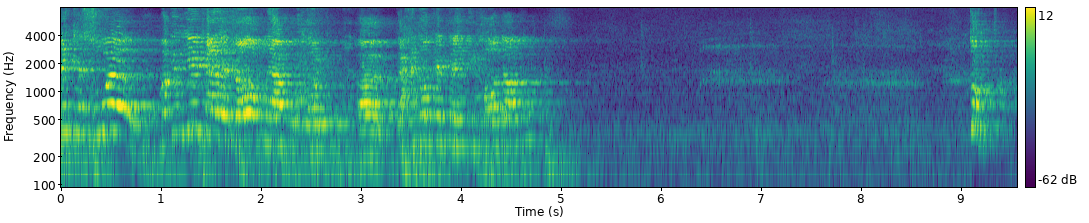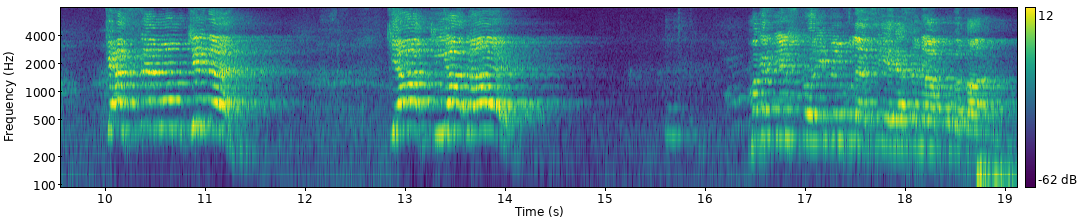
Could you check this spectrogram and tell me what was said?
make us well. مگر یہ کہہ رہے جاؤ اپنے آپ کو کہنوں کے تئیں دکھاؤ جاؤ تو کیسے ممکن ہے؟ کیا کیا جائے؟ مگر یہ سٹوری بالکل ایسی ہے جیسے میں آپ کو بتا رہا ہوں۔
